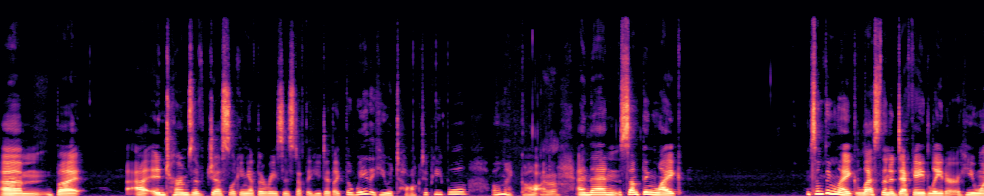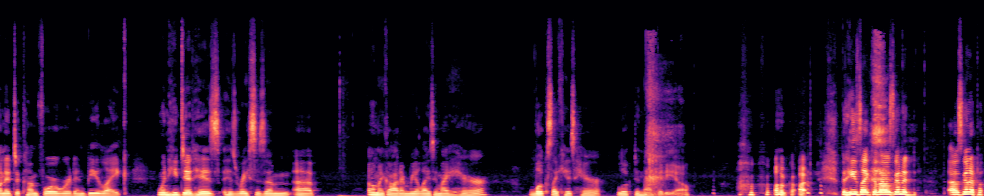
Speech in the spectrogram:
um but uh, in terms of just looking at the racist stuff that he did like the way that he would talk to people oh my god. Ugh. and then something like something like less than a decade later he wanted to come forward and be like when he did his his racism uh oh my god i'm realizing my hair looks like his hair looked in that video. Oh god. But he's like because i was gonna i was gonna put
